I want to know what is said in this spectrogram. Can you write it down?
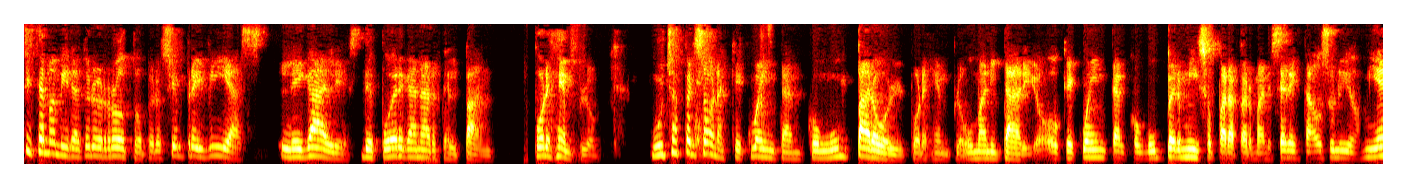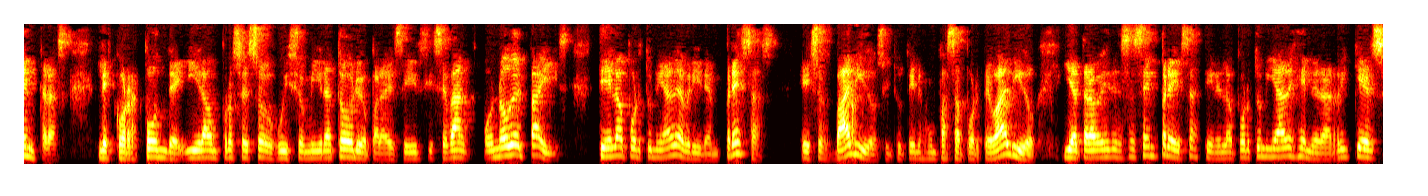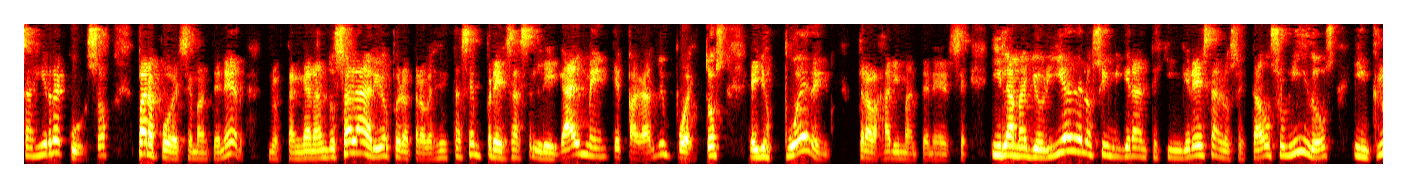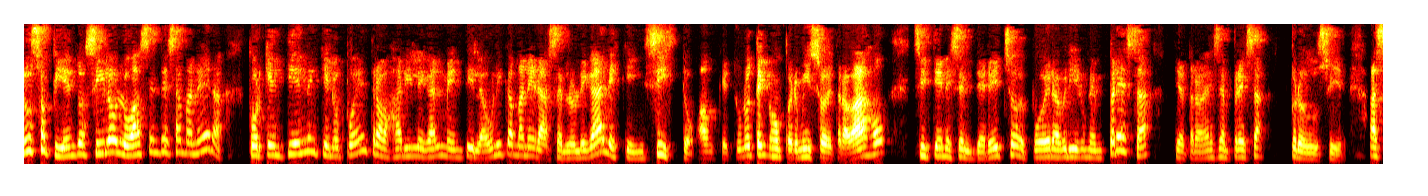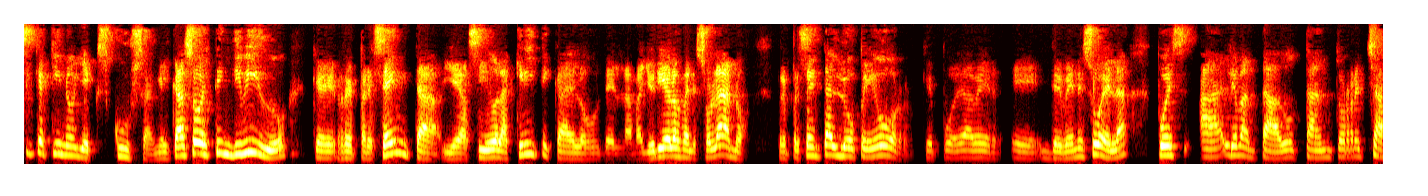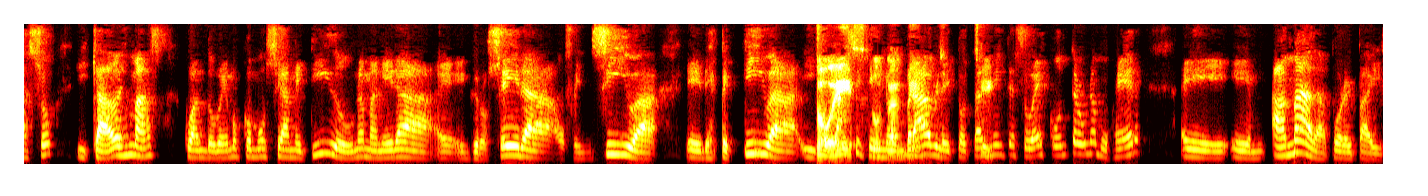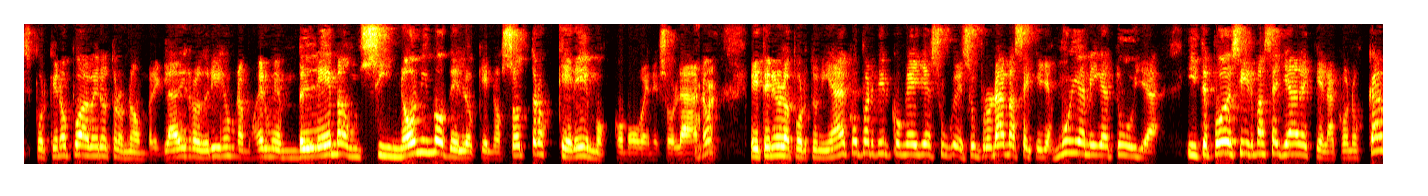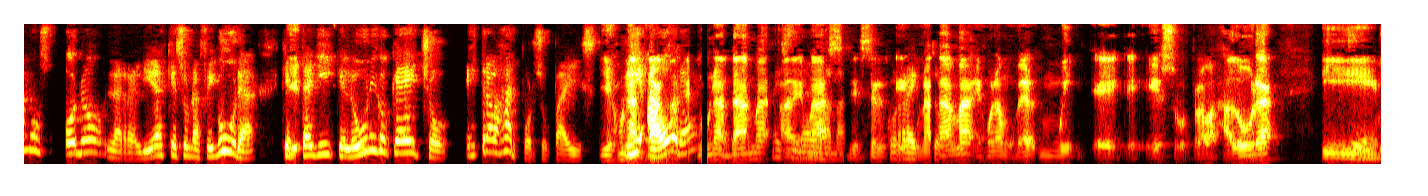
sistema migratorio roto, pero siempre hay vías legales de poder ganarte el pan. Por ejemplo, muchas personas que cuentan con un parol, por ejemplo, humanitario, o que cuentan con un permiso para permanecer en Estados Unidos mientras les corresponde ir a un proceso de juicio migratorio para decidir si se van o no del país, tienen la oportunidad de abrir empresas eso es válido si tú tienes un pasaporte válido y a través de esas empresas tienen la oportunidad de generar riquezas y recursos para poderse mantener. No están ganando salarios, pero a través de estas empresas legalmente pagando impuestos, ellos pueden trabajar y mantenerse. Y la mayoría de los inmigrantes que ingresan a los Estados Unidos, incluso pidiendo asilo, lo hacen de esa manera, porque entienden que no pueden trabajar ilegalmente y la única manera de hacerlo legal es que, insisto, aunque tú no tengas un permiso de trabajo, si tienes el derecho de poder abrir una empresa y a través de esa empresa producir. Así que aquí no hay excusa. En el caso de este individuo que representa y ha sido la crítica de la mayoría de los venezolanos, representa lo peor que puede haber eh, de Venezuela, pues ha levantado tanto rechazo y cada vez más cuando vemos cómo se ha metido de una manera eh, grosera, ofensiva, eh, despectiva y casi que innombrable, totalmente eso es contra una mujer eh, em, amada por el país, porque no puede haber otro nombre. Gladys Rodríguez es una mujer, un emblema, un sinónimo de lo que nosotros queremos como venezolanos. He tenido la oportunidad de compartir con ella su, su programa, sé que ella es muy amiga tuya, y te puedo decir, más allá de que la conozcamos o no, la realidad es que es una figura que está allí, que lo único que ha hecho es trabajar por su país. Y es una dama, ahora, una dama además de ser una dama, es una mujer muy, eh, eh, eso, trabajadora y,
